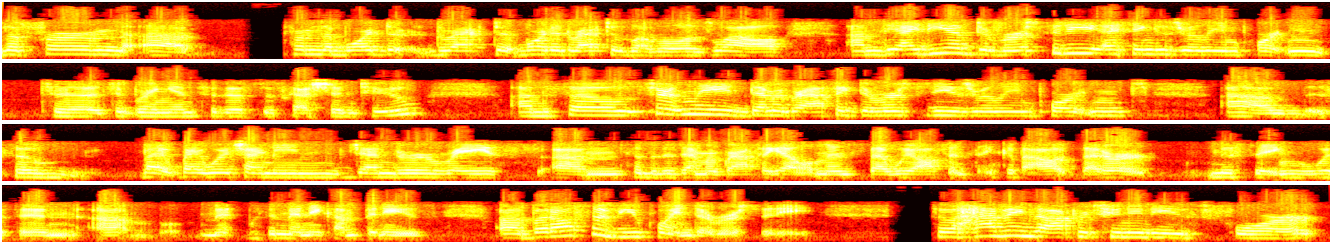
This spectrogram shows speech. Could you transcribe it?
the firm, uh, from the board director, board of directors level as well, um, the idea of diversity I think is really important to, to bring into this discussion too. Um, so certainly demographic diversity is really important. Um, so by, by, which I mean gender, race, um, some of the demographic elements that we often think about that are missing within um, within many companies, uh, but also viewpoint diversity. So having the opportunities for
